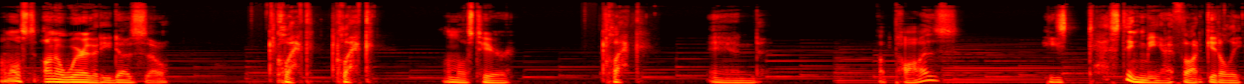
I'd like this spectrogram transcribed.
almost unaware that he does so. Clack, clack. Almost here. Clack. And a pause? He's testing me, I thought giddily.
